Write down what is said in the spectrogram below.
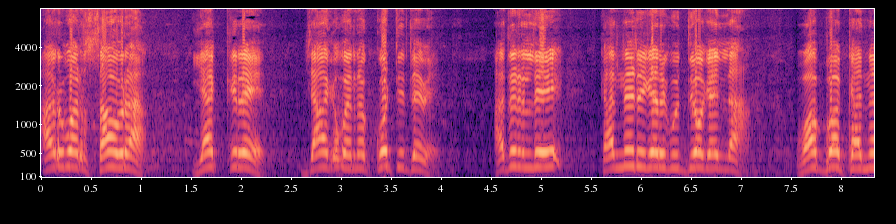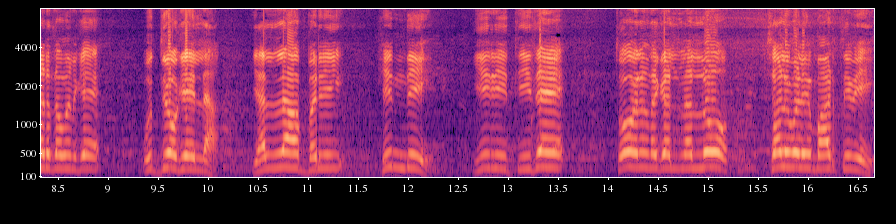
ಅರವತ್ತು ಸಾವಿರ ಎಕರೆ ಜಾಗವನ್ನು ಕೊಟ್ಟಿದ್ದೇವೆ. ಅದರಲ್ಲಿ ಕನ್ನಡಿಗರಿಗೆ ಉದ್ಯೋಗ ಇಲ್ಲ. ಒಬ್ಬ ಕನ್ನಡದವನಿಗೆ ಉದ್ಯೋಗ ಇಲ್ಲ. ಎಲ್ಲ ಬರೀ ಹಿಂದಿ ಈ ರೀತಿ ಇದೆ. ತೋರಣಗಲ್ನಲ್ಲೂ ಚಳುವಳಿ ಮಾಡ್ತೀವಿ.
